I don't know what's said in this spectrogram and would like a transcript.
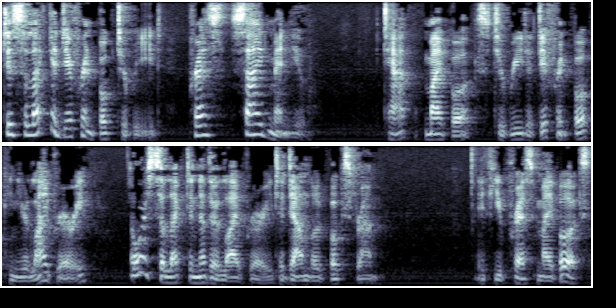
To select a different book to read, press Side Menu. Tap My Books to read a different book in your library, or select another library to download books from. If you press My Books,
